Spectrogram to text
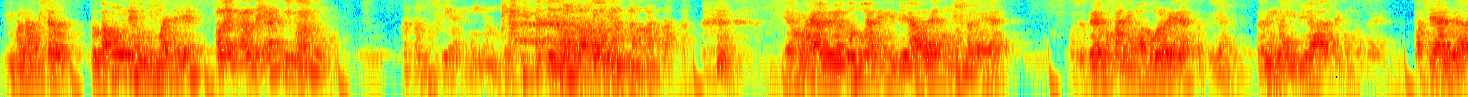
gimana bisa terbangun ya hubungannya ya? Kalau yang LDR gimana dong? Ketemu via ini ya mungkin ya memang LDR tuh bukan yang ideal ya menurut Hmm. saya. Ya maksudnya bukan yang nggak boleh ya tapi ya Hmm. tapi nggak ideal sih menurut saya. Pasti ada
